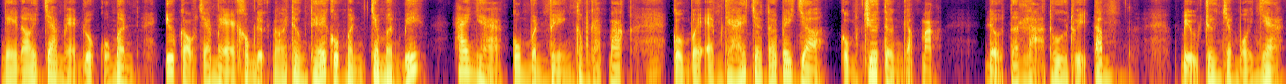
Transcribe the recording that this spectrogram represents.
Nghe nói cha mẹ ruột của mình yêu cầu cha mẹ không được nói thân thế của mình cho mình biết. Hai nhà cũng vĩnh viễn không gặp mặt, cùng với em gái cho tới bây giờ cũng chưa từng gặp mặt. Đều tên là Thu Thủy Tâm. Biểu trưng cho mỗi nhà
